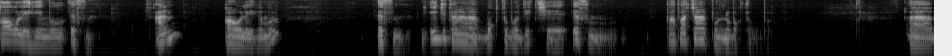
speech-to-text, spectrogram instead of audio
কওলিহিমুল ইসম আন কওলিহিমুল ইসম এই যে তারা বক্তব্য দিচ্ছে ইসম পাপাচারপূর্ণ বক্তব্য। আম,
